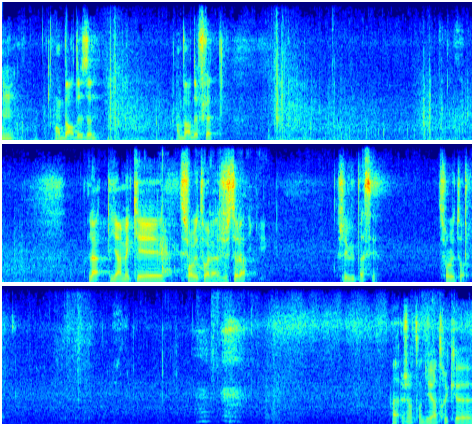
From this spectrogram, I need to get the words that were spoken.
Hmm. En bord de zone. En bord de flotte. Là, il y a un mec qui est sur le toit là, juste là. Je l'ai vu passer. Sur le toit. Ah, j'ai entendu un truc. euh,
